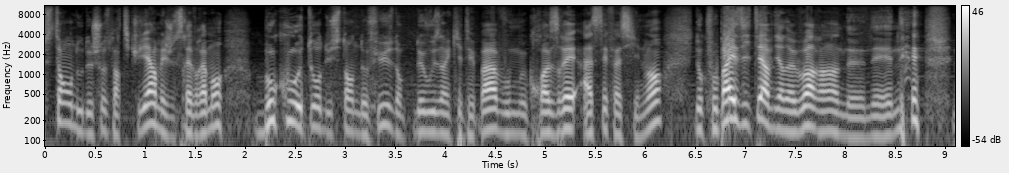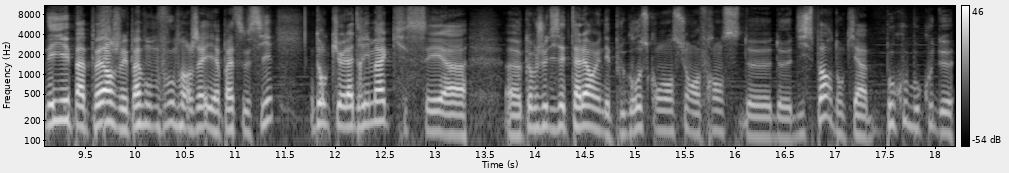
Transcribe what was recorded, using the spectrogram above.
stand ou de choses particulières, mais je serai vraiment beaucoup autour du stand d'Offus, donc ne vous inquiétez pas, vous me croiserez assez facilement. Donc faut pas hésiter à venir me voir, hein, n'ayez pas peur, je vais pas vous manger, il n'y a pas de souci. Donc euh, la DreamHack, c'est, euh, comme je disais tout à l'heure, une des plus grosses conventions en France de d'e-sport, donc il y a beaucoup beaucoup de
